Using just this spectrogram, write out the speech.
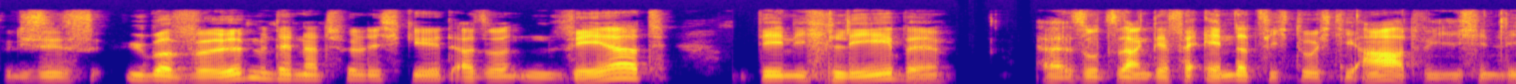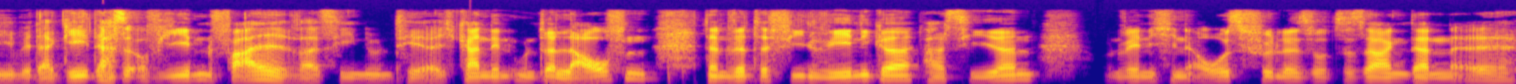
so dieses Überwölbende natürlich geht, also ein Wert, den ich lebe, äh, sozusagen, der verändert sich durch die Art, wie ich ihn lebe. Da geht also auf jeden Fall was hin und her. Ich kann den unterlaufen, dann wird da viel weniger passieren. Und wenn ich ihn ausfülle, sozusagen, dann äh,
